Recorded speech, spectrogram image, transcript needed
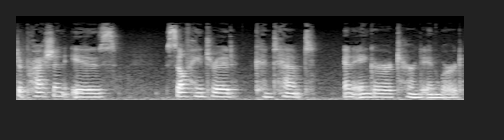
depression is self hatred, contempt, and anger turned inward,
